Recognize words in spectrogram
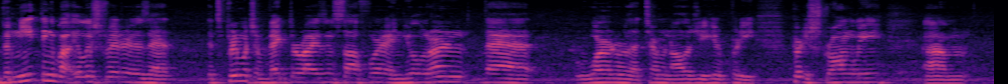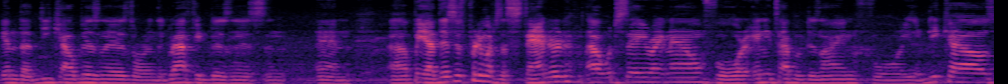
the neat thing about Illustrator is that it's pretty much a vectorizing software and you'll learn that word or that terminology here pretty pretty strongly um, in the decal business or in the graphic business and and Uh, but yeah, this is pretty much the standard, I would say, right now for any type of design for either decals,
